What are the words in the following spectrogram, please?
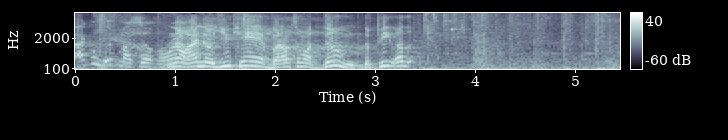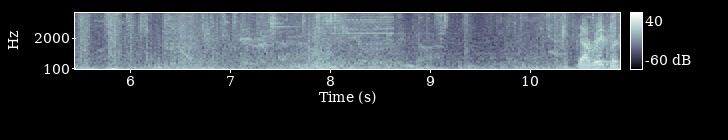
I can whip myself around. no, I know you can, but I'm talking about them. The people. Other. Got Reaper.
